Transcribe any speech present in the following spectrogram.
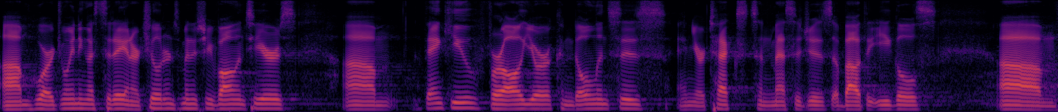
um, who are joining us today, and our children's ministry volunteers. Um, thank you for all your condolences and your texts and messages about the Eagles. Um,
